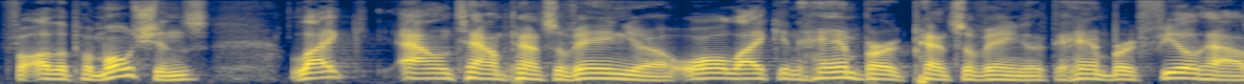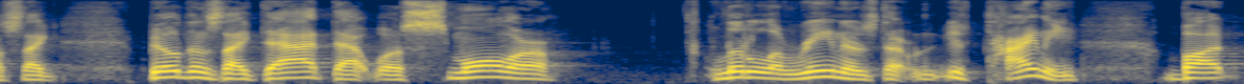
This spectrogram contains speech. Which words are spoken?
for other promotions, like Allentown, Pennsylvania, or like in Hamburg, Pennsylvania, like the Hamburg Fieldhouse, like buildings like that that were smaller little arenas that were tiny, but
